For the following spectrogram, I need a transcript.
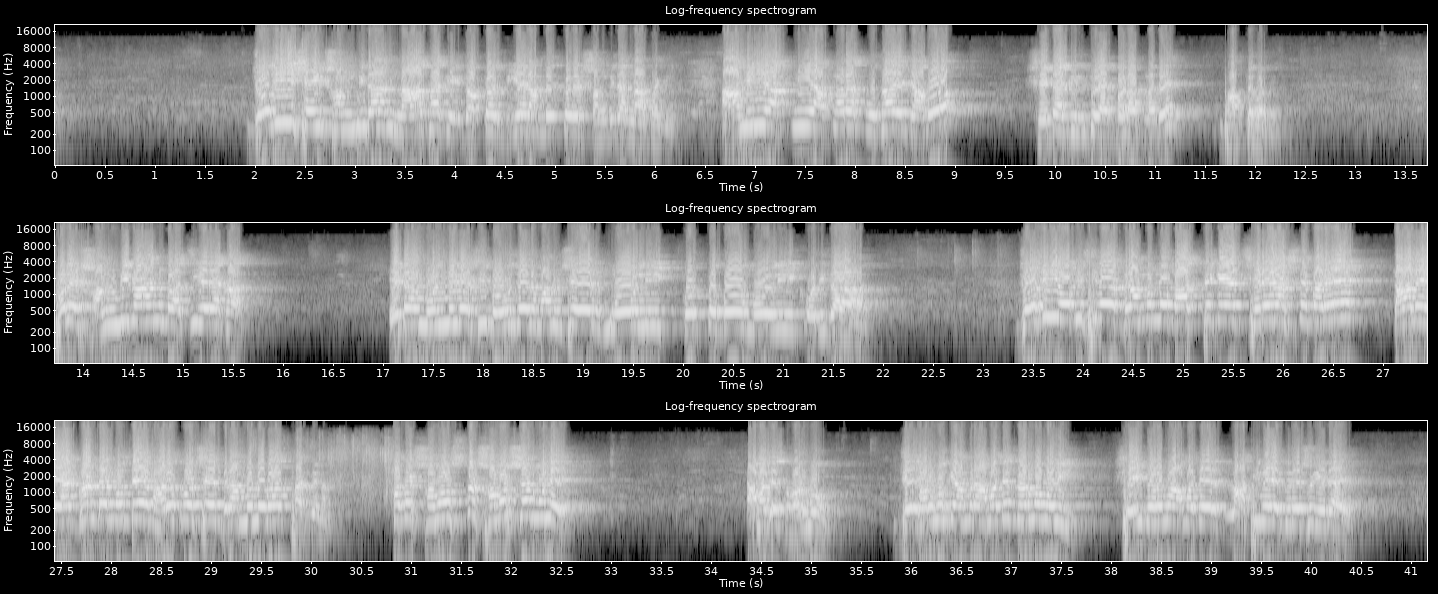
যদি সেই সংবিধান না থাকে, ডক্টর বি আর আম্বেদকরের সংবিধান না থাকে, আমি, আপনি, আপনারা কোথায় যাব, সেটা কিন্তু একবার আপনাদের ভাবতে হবে। ফলে সংবিধান বাঁচিয়ে রাখা, এটা মূলনিবাসী বহুজন মানুষের মৌলিক কর্তব্য, মৌলিক অধিকার। যদি ওবিসিরা ব্রাহ্মণ্যবাদ থেকে ছেড়ে আসতে পারে তাহলে এক ঘণ্টার মধ্যে ভারতবর্ষে ব্রাহ্মণ্যবাদ থাকবে না। আমাদের সমস্ত সমস্যার মূলে আমাদের ধর্ম। যে ধর্মকে আমরা আমাদের ধর্ম বলি, সেই ধর্ম আমাদের লাথি মেরে দূরে সরিয়ে দেয়।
